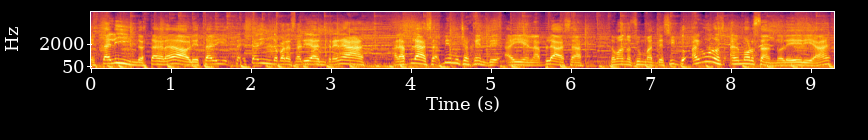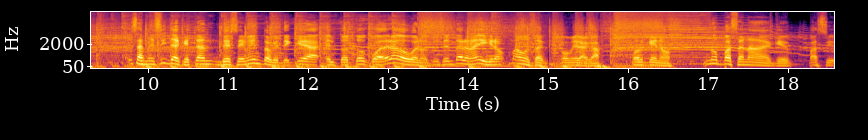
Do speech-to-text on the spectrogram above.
Está lindo, está agradable, está, está, lindo para salir a entrenar a la plaza. Vi mucha gente ahí en la plaza tomándose un matecito. Algunos almorzando, le diría. ¿eh? Esas mesitas que están de cemento que te queda el totó cuadrado. Bueno, se sentaron ahí y dijeron, vamos a comer acá. ¿Por qué no? No pasa nada que pase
